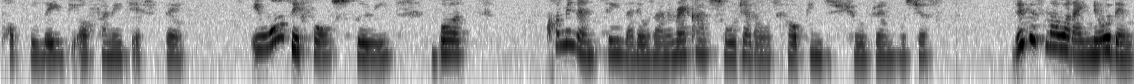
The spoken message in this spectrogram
populate the orphanages there. It was a false story, but coming and saying that there was an American soldier that was helping the children was just this is not what I know them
